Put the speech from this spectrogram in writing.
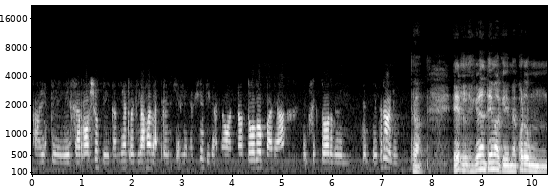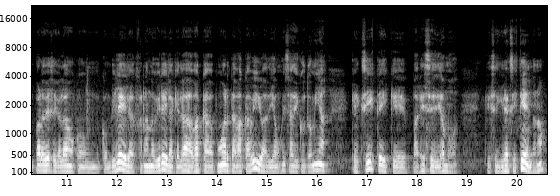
a este desarrollo que también reclaman las provincias energéticas, no, no todo para el sector del, del petróleo. El, gran tema que me acuerdo un par de veces que hablábamos con, con Vilela, Fernando Vilela, que hablaba vaca muerta, vaca viva, digamos, esa dicotomía que existe y que parece, digamos, que seguirá existiendo, ¿no?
